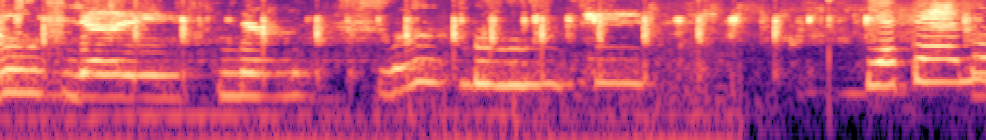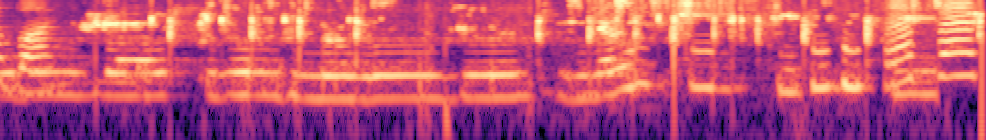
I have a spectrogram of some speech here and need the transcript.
Гуляй на свободі. Я тебе не бачу. Рефет.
